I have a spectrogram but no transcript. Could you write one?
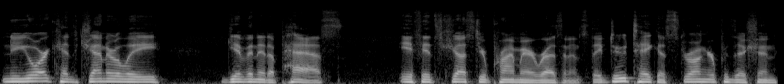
New York has generally given it a pass if it's just your primary residence. They do take a stronger position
